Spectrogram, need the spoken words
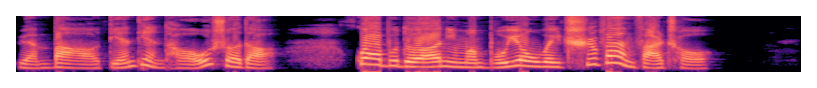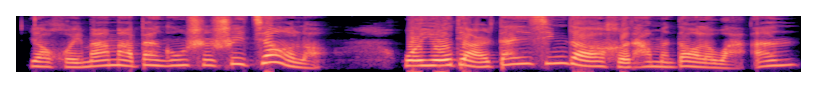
元宝点点头，说道：“怪不得你们不用为吃饭发愁。要回妈妈办公室睡觉了，我有点担心的和他们道了晚安，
